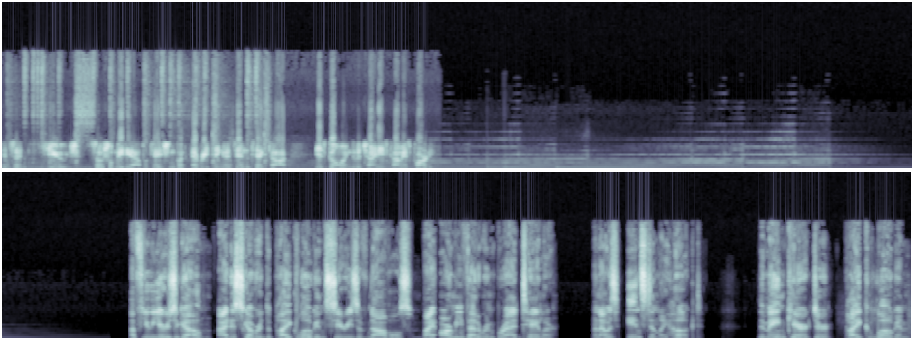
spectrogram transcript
It's a huge social media application, but everything that's in TikTok is going to the Chinese Communist Party. A few years ago, I discovered the Pike Logan series of novels by Army veteran Brad Taylor, and I was instantly hooked. The main character, Pike Logan,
